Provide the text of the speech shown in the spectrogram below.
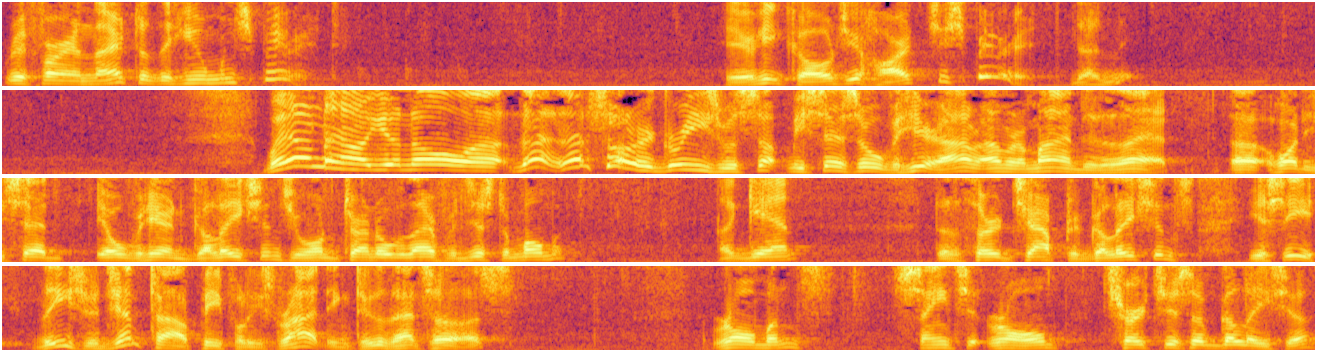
Referring there to the human spirit. Here he calls your heart your spirit, doesn't he? Well, now, you know, uh, that, that sort of agrees with something he says over here. I'm, I'm reminded of that. uh, what he said over here in Galatians. You want to turn over there for just a moment? Again, to the third chapter of Galatians. You see, these are Gentile people he's writing to. That's us. Romans, saints at Rome, churches of Galatia.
